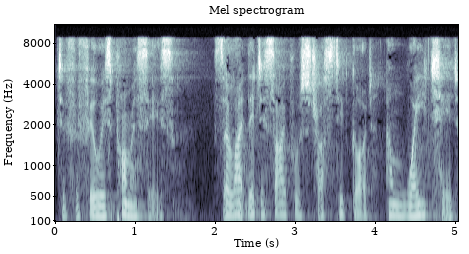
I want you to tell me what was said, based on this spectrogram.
to fulfill his promises, so, like the disciples trusted God and waited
